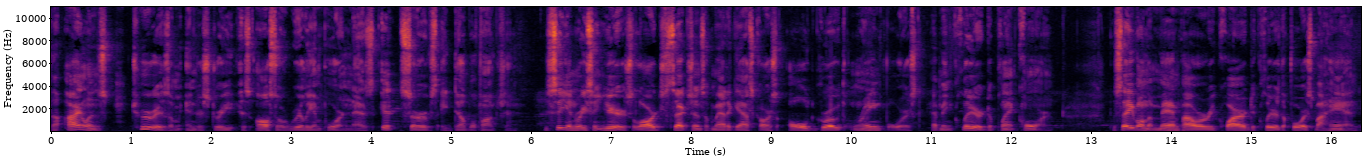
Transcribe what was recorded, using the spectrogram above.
The island's tourism industry is also really important as it serves a double function. You see, in recent years, large sections of Madagascar's old growth rainforest have been cleared to plant corn. To save on the manpower required to clear the forest by hand,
